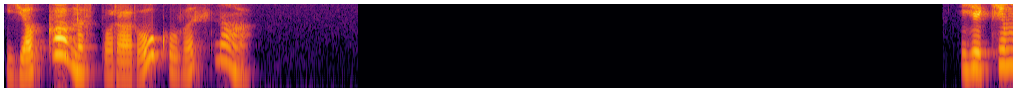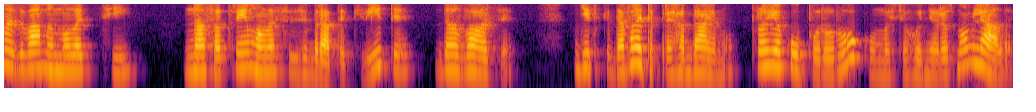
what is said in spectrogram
яка в нас пора року весна? Які ми з вами молодці! У нас отрималося зібрати квіти до вази. Дітки, давайте пригадаємо, про яку пору року ми сьогодні розмовляли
